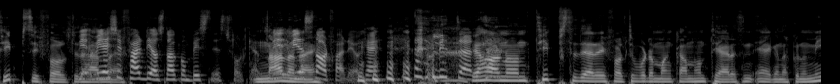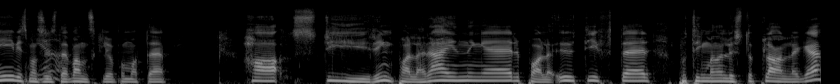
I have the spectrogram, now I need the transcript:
tips i forhold til vi, det her vi er ikke ferdige å snakke om business, folkens. Nei, vi, nei, vi er snart ferdige, OK? Litt til. Jeg har noen tips til dere i forhold til hvordan man kan håndtere sin egen økonomi hvis man Ja. syns det er vanskelig å på en måte ha styring på alle regninger, på alle utgifter, på ting man har lyst til å planlegge.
